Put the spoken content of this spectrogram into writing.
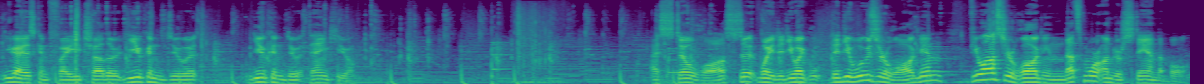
You guys can fight each other. You can do it. You can do it. Thank you. I still lost it? Wait, did you like, did you lose your login? If you lost your login, that's more understandable.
